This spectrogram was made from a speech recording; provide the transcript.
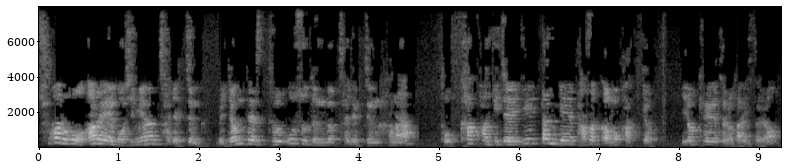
추가로 아래에 보시면 자격증, 매경 테스트 우수 등급 자격증 하나, 독학 학위제 1단계 5과목 합격, 이렇게 들어가 있어요.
